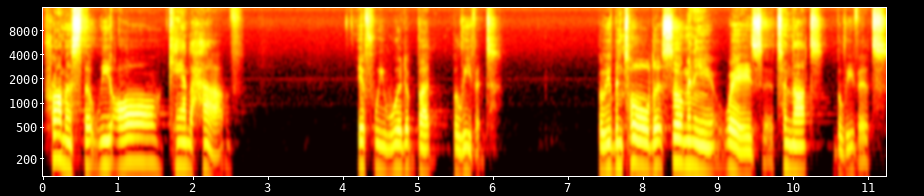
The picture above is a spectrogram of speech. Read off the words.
promise that we all can have if we would but believe it. But we've been told so many ways to not believe it.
